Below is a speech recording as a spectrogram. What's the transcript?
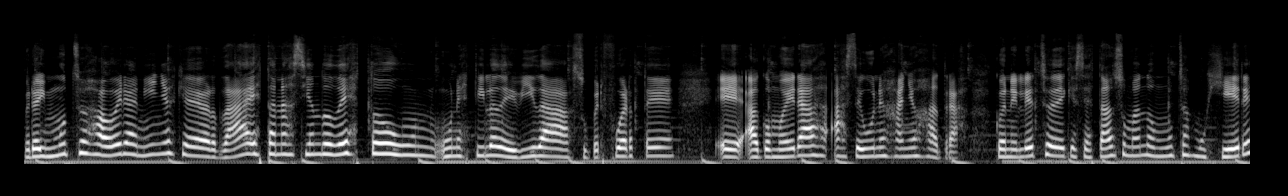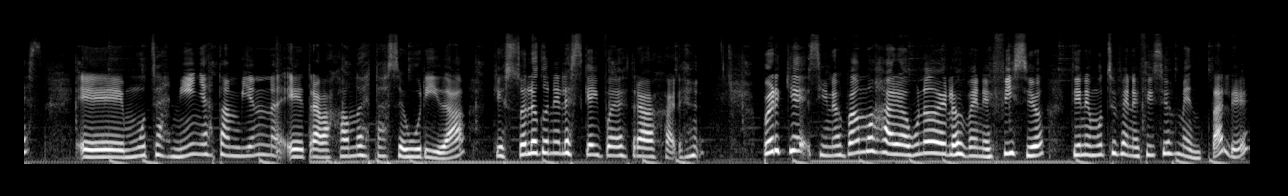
Pero hay muchos ahora niños que de verdad están haciendo de esto un, un estilo de vida súper fuerte eh, a como era hace unos años atrás, con el hecho de que se están sumando muchas mujeres, eh, muchas niñas también eh, trabajando esta seguridad que solo con el skate puedes trabajar. Porque si nos vamos a uno de los beneficios, tiene muchos beneficios mentales.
